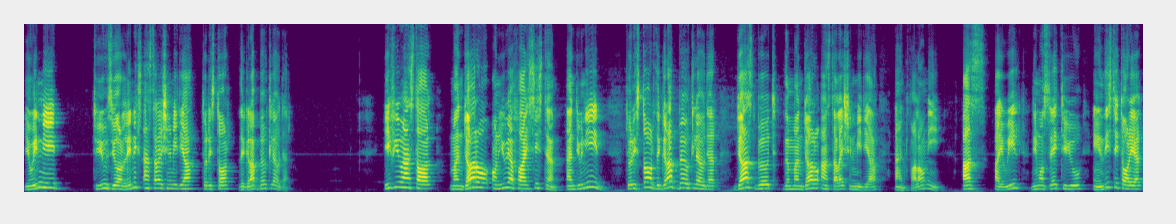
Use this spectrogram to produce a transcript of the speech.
you will need to use your Linux installation media to restore the grub bootloader. If you install Manjaro on UEFI system and you need to restore the grub bootloader, just boot the Manjaro installation media and follow me as I will demonstrate to you in this tutorial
